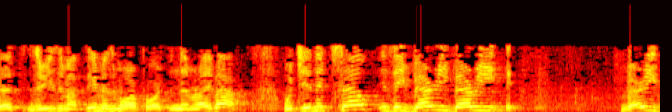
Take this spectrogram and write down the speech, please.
that Zriz Makdim is more important than Raivam, which in itself is a very, very very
